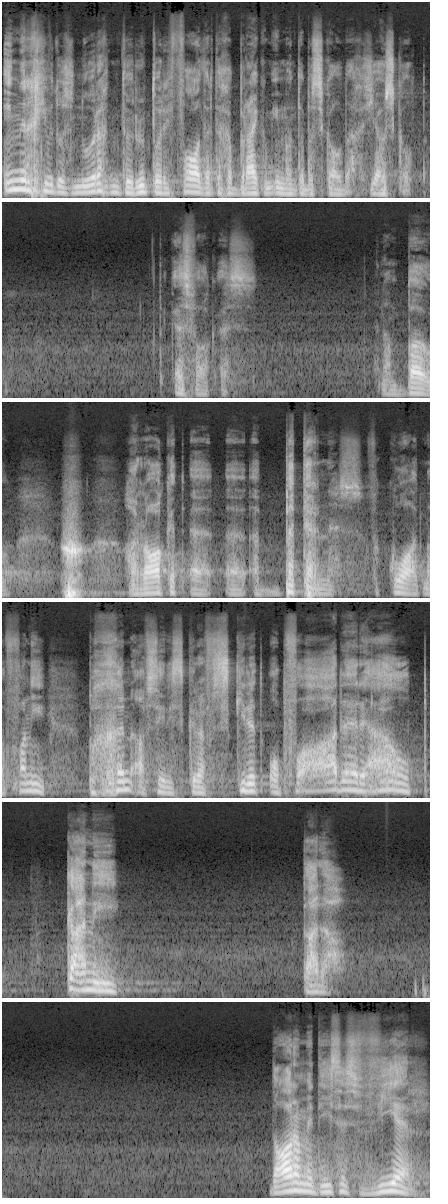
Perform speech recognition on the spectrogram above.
energie wat ons nodig het om te roep tot die Vader te gebruik om iemand te beskuldig. Dis jou skuld. Dit is vaak is. En dan bou raak dit 'n 'n 'n bitternis of 'n kwaad, maar van die begin af sê die skrif, skiet dit op. Vader, help. Kan nie. Dada. Daarom het Jesus weer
